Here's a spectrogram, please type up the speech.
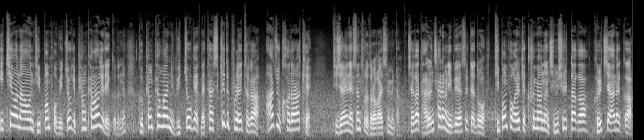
이 튀어나온 뒷범퍼 위쪽이 평평하게 돼 있거든요. 그 평평한 위쪽에 메탈 스키드 플레이트가 아주 커다랗게 디자인 액센트로 들어가 있습니다. 제가 다른 차량 리뷰했을 때도 뒷범퍼가 이렇게 크면은 짐 실다가 긁지 않을까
